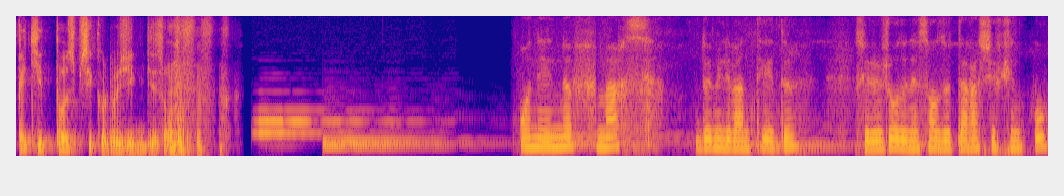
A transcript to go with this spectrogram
Petite pause psychologique, disons. On est 9 mars 2022. C'est le jour de naissance de Taras Shevchenko,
